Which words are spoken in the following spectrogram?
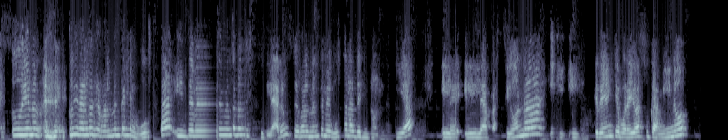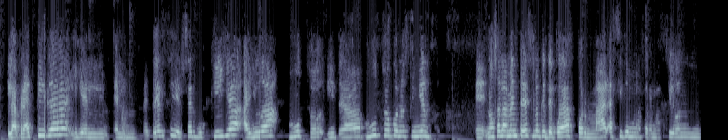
estudien, estudien algo que realmente les gusta, independientemente de lo que estudiaron, si realmente les gusta la tecnología, y le, y le apasiona y, y, creen que por ahí va su camino, la práctica y el, el, meterse y el ser busquilla ayuda mucho y te da mucho conocimiento. Eh, no solamente es lo que te pueda formar, así como una formación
